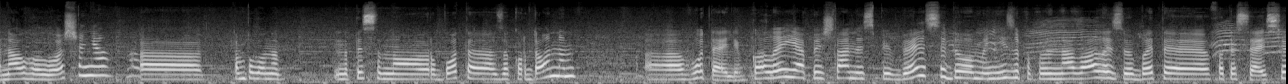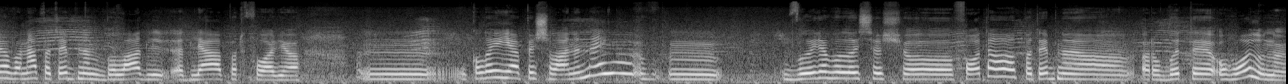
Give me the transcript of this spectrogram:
е, на оголошення. Е, Там було на- написано робота за кордоном е, в готелі. Коли я пішла на співбесіду, мені запропонували зробити фотосесію. Вона потрібна була для портфоліо. Коли я пішла на неї, Виявилося, що фото потрібно робити оголеною.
